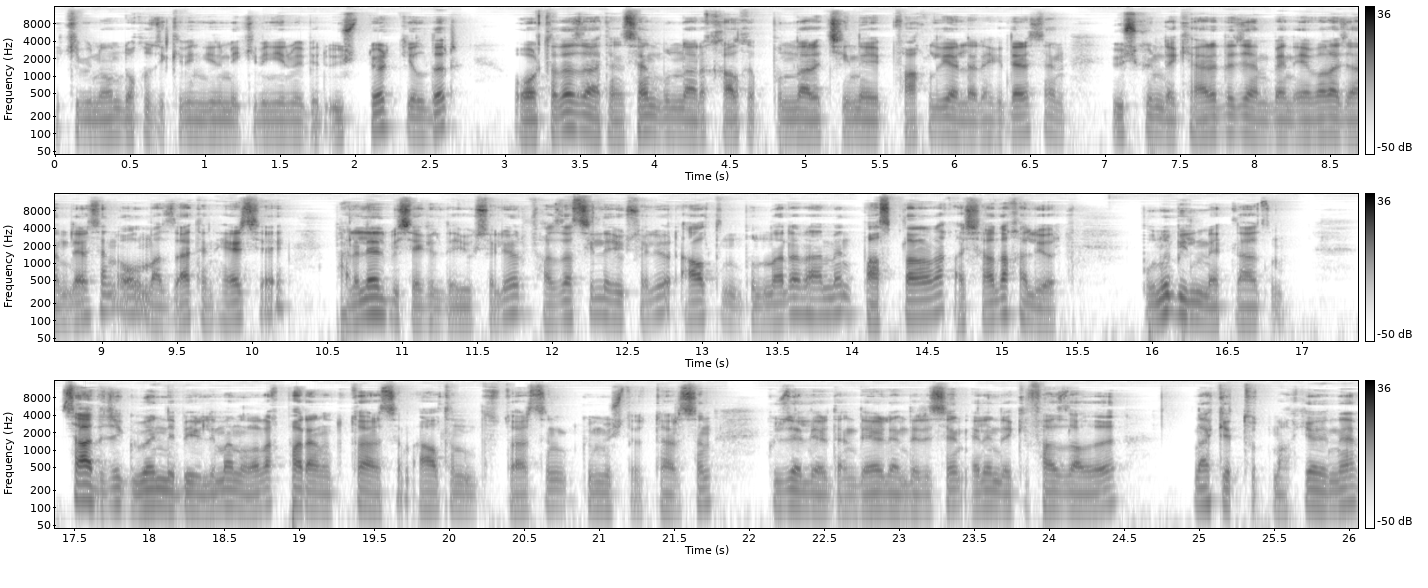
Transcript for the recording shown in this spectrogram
2019, 2020, 2021, 3-4 yıldır ortada zaten sen bunları kalkıp bunları çiğneyip farklı yerlere gidersen 3 günde kar edeceğim ben ev alacağım dersen olmaz. Zaten her şey paralel bir şekilde yükseliyor. Fazlasıyla yükseliyor. Altın bunlara rağmen baskılanarak aşağıda kalıyor. Bunu bilmek lazım. Sadece güvenli bir liman olarak paranı tutarsın, altını tutarsın, gümüş de tutarsın, güzel yerden değerlendirirsin, elindeki fazlalığı nakit tutmak yerine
